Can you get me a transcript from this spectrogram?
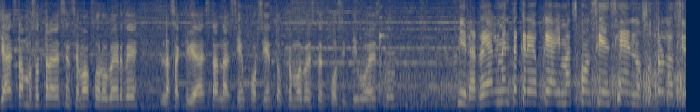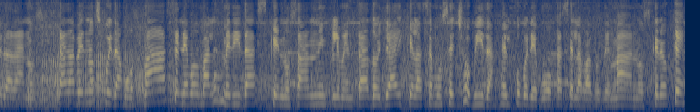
ya estamos otra vez en semáforo verde, las actividades están al 100%, ¿cómo ves de positivo esto? Mira, realmente creo que hay más conciencia en nosotros los ciudadanos. Cada vez nos cuidamos más, tenemos más las medidas que nos han implementado ya y que las hemos hecho vida. El cubrebocas, el lavado de manos. Creo que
